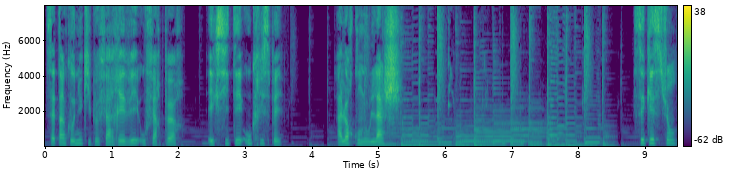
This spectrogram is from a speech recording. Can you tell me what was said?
cet inconnu qui peut faire rêver ou faire peur, exciter ou crisper, alors qu'on nous lâche. Ces questions,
